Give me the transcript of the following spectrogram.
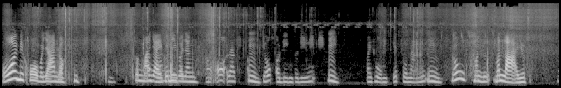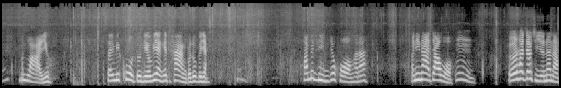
โอ้ยมีโคบยานดอก ต้นไม้ใหญ่ก็นี่ก็ยัง เอาอ้อแล้วอืม ยกเอาดินตัวนี้ อืม ไปถมเอฟตัวนั้น อืมโอ้มันมันหลายอยู่ ฮะ มันหลายอยู่ใส่มีโคตัวเดียวเวียงเอ็ดทางไปดูไปยังถ้าเป็นดินเจ้าของค่ะนะอันนี้หน้าเจ้าบ่อืมเออถ้าเจ้าฉีอันนั่นน่ะ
